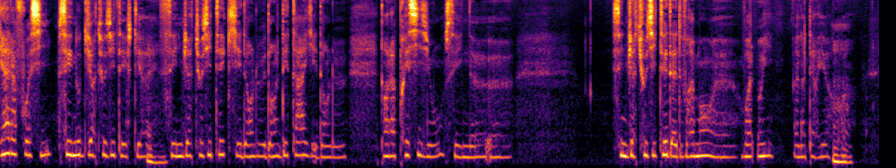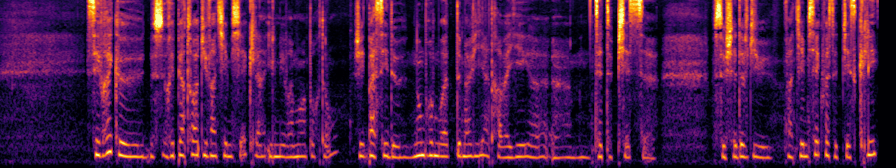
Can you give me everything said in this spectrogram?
Et à la fois si, c'est une autre virtuosité, je dirais. Mmh. C'est une virtuosité qui est dans le dans le détail et dans le dans la précision. C'est une euh, c'est une virtuosité d'être vraiment euh, voilà, oui à l'intérieur. Mmh. C'est vrai que ce répertoire du XXe siècle, il m'est vraiment important. J'ai passé de nombreux mois de ma vie à travailler euh, cette pièce, ce chef-d'œuvre du XXe siècle, cette pièce clé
